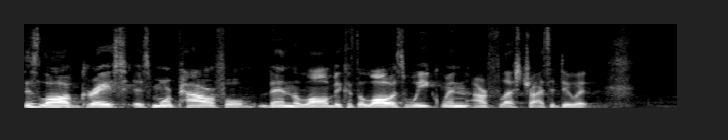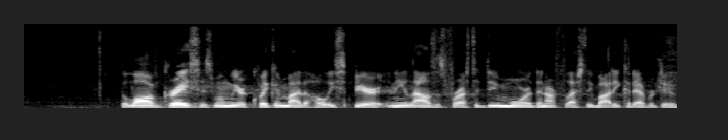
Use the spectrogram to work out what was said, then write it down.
this law of grace is more powerful than the law because the law is weak when our flesh tries to do it. The law of grace is when we are quickened by the Holy Spirit and He allows us for us to do more than our fleshly body could ever do.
